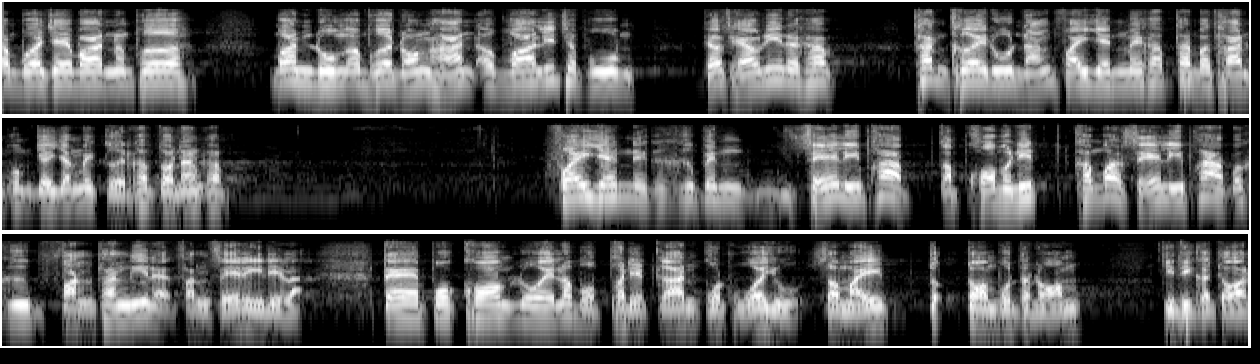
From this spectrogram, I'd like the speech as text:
อำเภอชัยวานอำเภอบ้านดุงอำเภอหนองหานอำวาลิชภูมิแถวแถวๆนี้นะครับ ท่านเคยดูหนังไฟเย็นไหมครับ ท่านประธานคงจะยังไม่เกิดครับตอนนั้นครับ ไฟเย็นเนี่ยก็คือเป็นเสรีภาพกับคอมมิวนิสต์คำว่าเสรีภาพก็คือฝั่งทางนี้แหละฝั่งเสรีนี่แหละ แต่ปกครองโดยระบบเผด็จการกดหัวอยู่ สมัยจจอมพลถนอมกิติกจร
